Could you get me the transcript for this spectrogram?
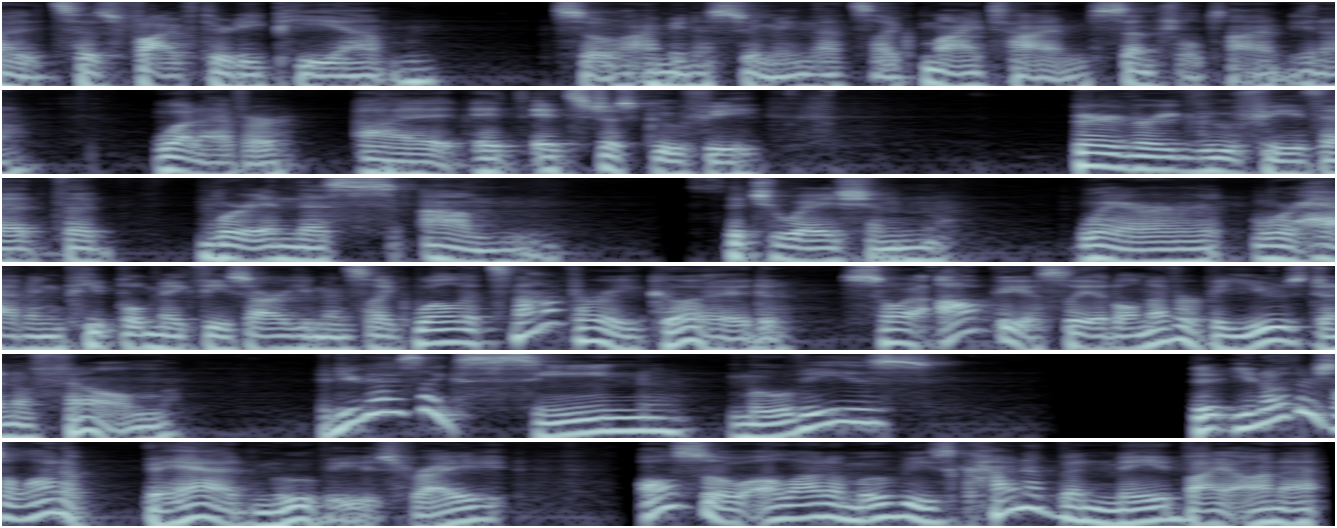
uh, it says five thirty p.m. So I mean, assuming that's like my time, Central Time. You know, whatever. Uh, it it's just goofy, very very goofy that that we're in this um situation where we're having people make these arguments like, well, it's not very good, so obviously it'll never be used in a film. Have you guys like seen movies? You know, there's a lot of bad movies, right? Also, a lot of movies kind of been made by un-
